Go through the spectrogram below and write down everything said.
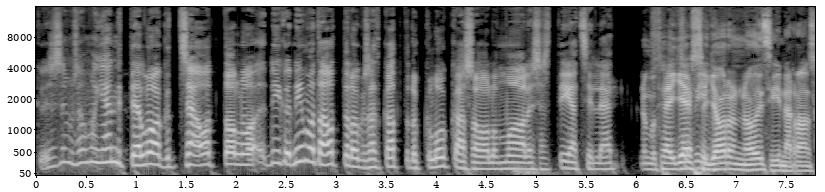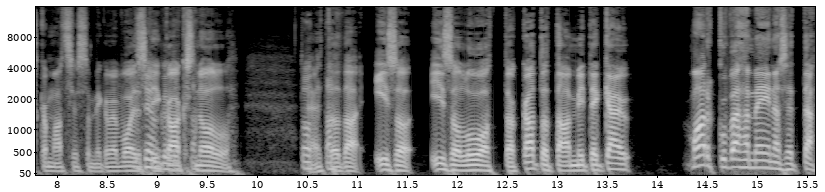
kyllä se semmoisen jännitteen luo, kun sä oot ollut, niin, niin monta ottelua, kun sä oot kattonut, kun Lukas on ollut maalissa, sä tiedät silleen, että No mutta hei, Jesse Joronen oli siinä Ranskamatsissa, mikä me voitettiin 2-0. Totta. Et, tota, iso, iso luotto. Katsotaan, miten käy. Markku vähän meinasi, että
